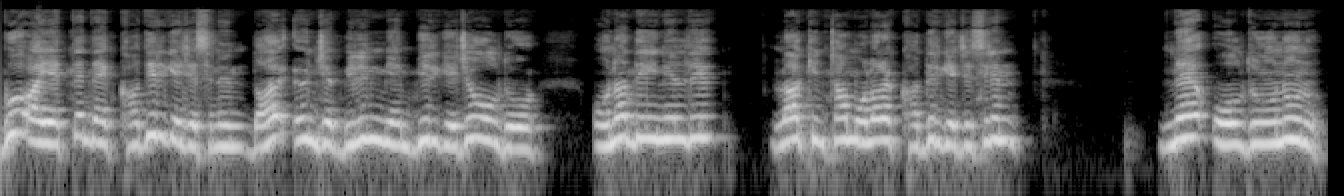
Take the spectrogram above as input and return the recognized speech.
Bu ayette de Kadir gecesinin daha önce bilinmeyen bir gece olduğu ona değinildi. Lakin tam olarak Kadir gecesinin ne olduğunu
